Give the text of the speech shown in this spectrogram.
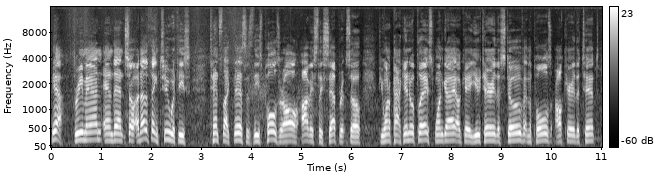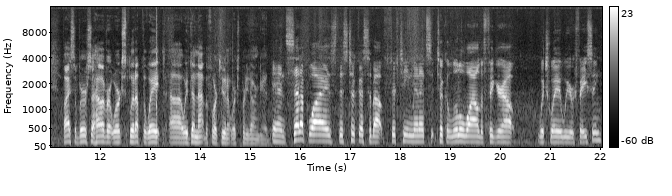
yeah, three man. And then, so another thing too with these tents like this is these poles are all obviously separate. So if you want to pack into a place, one guy, okay, you carry the stove and the poles, I'll carry the tent, vice versa, however it works, split up the weight. Uh, we've done that before too, and it works pretty darn good. And setup wise, this took us about 15 minutes. It took a little while to figure out which way we were facing.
